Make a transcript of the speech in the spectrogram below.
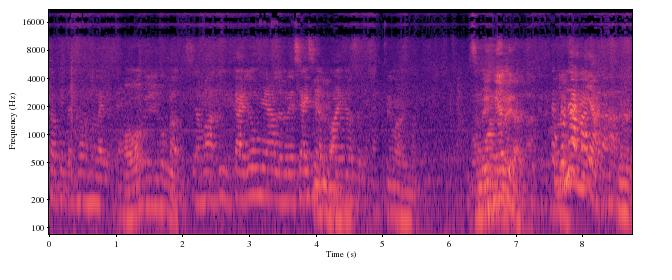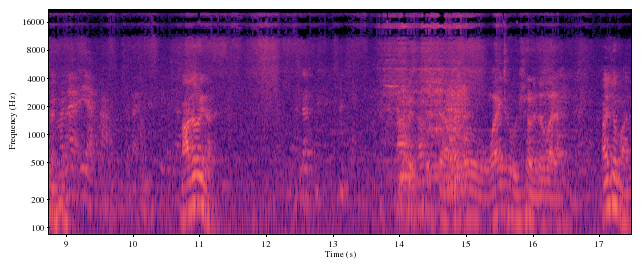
哦，好的，好。嘛，就是街中呀，路那些些乱，个是。对嘛，对嘛。没听对啦。没听对啦。没听对啦。没听对啦。马路对啦。哦，歪出来了，歪来。歪头嘛的，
